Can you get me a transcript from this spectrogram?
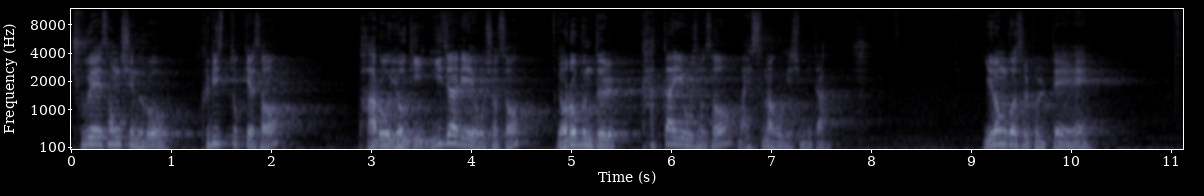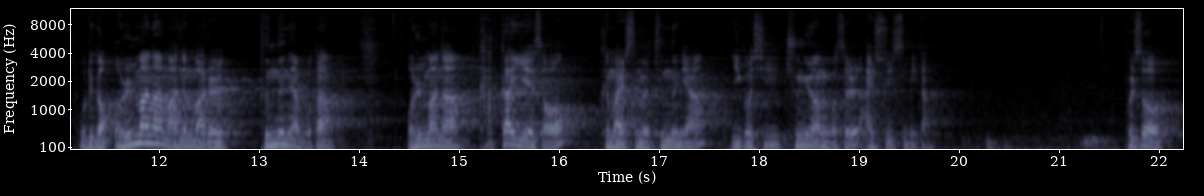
주의 성신으로 그리스도께서 바로 여기 이 자리에 오셔서 여러분들 가까이 오셔서 말씀하고 계십니다. 이런 것을 볼 때에 우리가 얼마나 많은 말을 듣느냐보다 얼마나 가까이에서 그 말씀을 듣느냐 이것이 중요한 것을 알 수 있습니다. 벌써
